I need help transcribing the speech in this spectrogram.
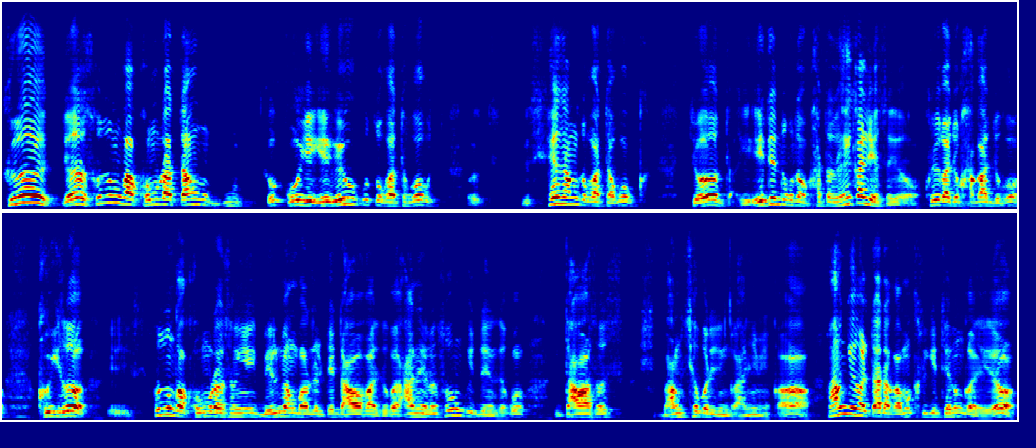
그 소돔과 고무라 땅그 외국도 같고 세상도 같다고 저 에덴 동산 갔다 헷갈렸어요. 그래가지고 가가지고 거기서 소돔과 고무라 성이 멸망받을 때 나와가지고 아내는 소금기 되고 나와서 망쳐버리는 거 아닙니까? 환경을 따라가면 그렇게 되는 거예요.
